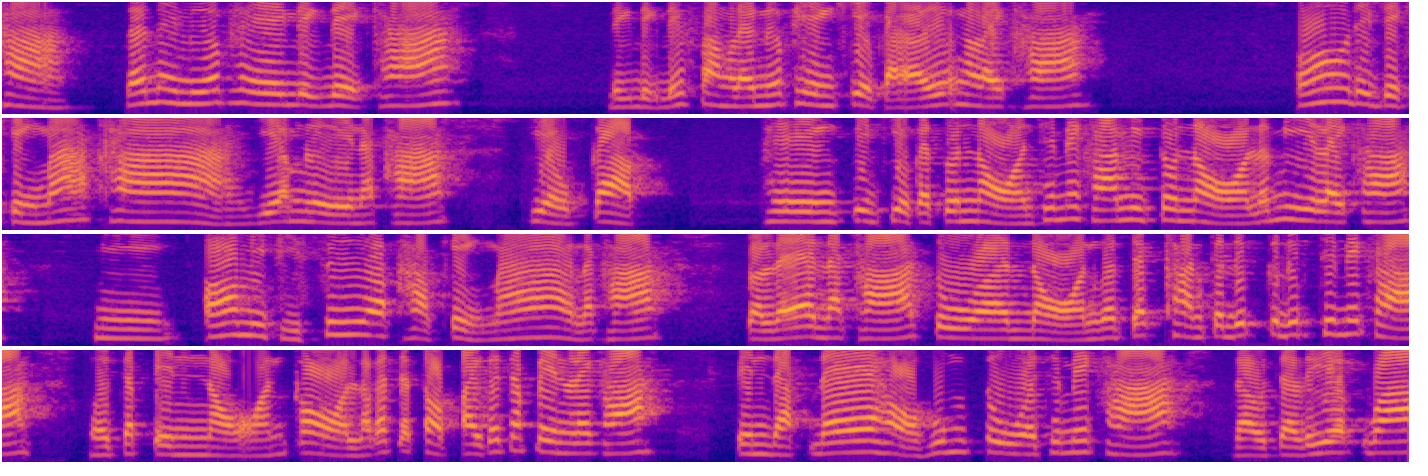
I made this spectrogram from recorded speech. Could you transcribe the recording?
ค่ะ แล้วในเนื้อเพลงเด็กๆ คะ เด็กๆ ได้ฟังแล้วเนื้อเพลงเกี่ยวกับเรื่องอะไรคะ โอ้เด็กๆ เก่งมากค่ะ เยี่ยมเลยนะคะ เกี่ยวกับเพลงเป็นเกี่ยวกับตัวหนอนใช่ไหมคะ มีตัวหนอนแล้วมีอะไรคะ มีอ้อมีผีเสื้อค่ะเก่งมากนะคะตอนแรกนะคะ ตัวหนอนก็จะคันกระดึบกระดึบใช่ไหมคะมันจะเป็นหนอนก่อนแล้วก็จะต่อไปก็จะเป็นอะไรคะ เป็นดักแด้ห่อหุ้มตัวใช่ไหมคะ เราจะเรียกว่า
